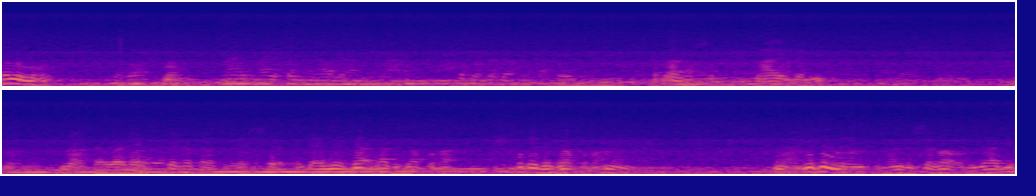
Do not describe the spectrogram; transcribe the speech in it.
الله نعم ما ما ما عليه دليل نعم يعني النساء لا تشاطها فقد شاطها نعم نعم مثل عند السفر وبلاده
